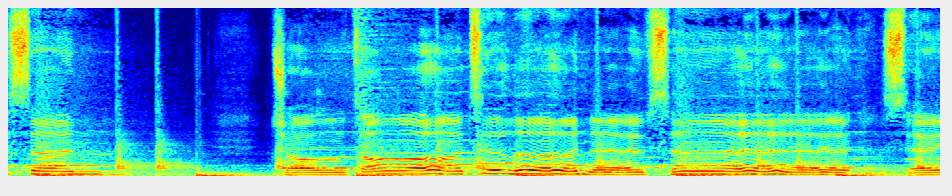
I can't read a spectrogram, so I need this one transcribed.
dilersen Çal tatlı nefse Seyfi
